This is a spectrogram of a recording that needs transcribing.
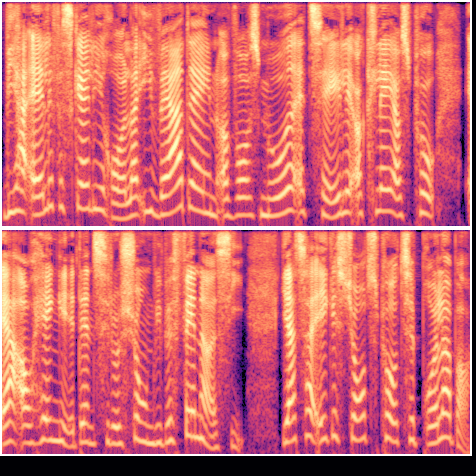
vi har alle forskellige roller i hverdagen, og vores måde at tale og klæde os på er afhængig af den situation, vi befinder os i. Jeg tager ikke shorts på til bryllupper,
